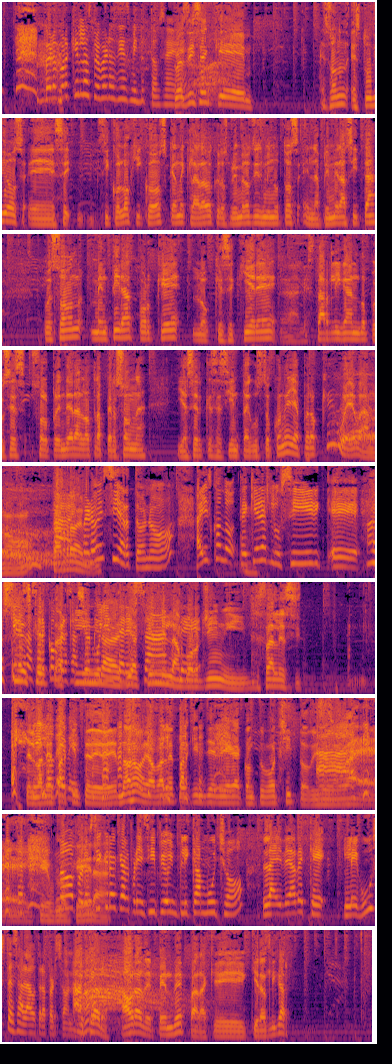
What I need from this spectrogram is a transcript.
¿pero por qué los primeros 10 minutos? eh? Pues dicen que son estudios eh, psi- psicológicos que han declarado que los primeros 10 minutos en la primera cita pues son mentiras porque lo que se quiere al estar ligando pues es sorprender a la otra persona y hacer que se sienta a gusto con ella, pero qué hueva, ¿no? Está Ay, raro. pero es cierto, ¿no? Ahí es cuando te quieres lucir, eh, Sí, quieres es que hacer conversación aquí, mira, muy y interesante. aquí en mi Lamborghini sales y Y el ballet parking te de- no, no, el ballet parking llega con tu bochito, dices, "Güey, qué Ah. No, pero sí flojera". creo que al principio implica mucho la idea de que le gustes a la otra persona. Ah, ¿no? claro. Ahora depende para que quieras ligar.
